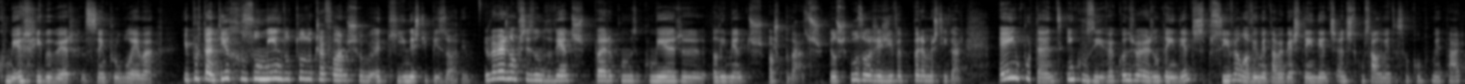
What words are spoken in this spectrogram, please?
comer e beber sem problema. E portanto, ir resumindo tudo o que já falámos sobre aqui neste episódio. Os bebés não precisam de dentes para comer uh, alimentos aos pedaços. Eles usam a gengiva para mastigar. É importante, inclusive, quando os bebés não têm dentes, se possível, obviamente há bebés que têm dentes antes de começar a alimentação complementar,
